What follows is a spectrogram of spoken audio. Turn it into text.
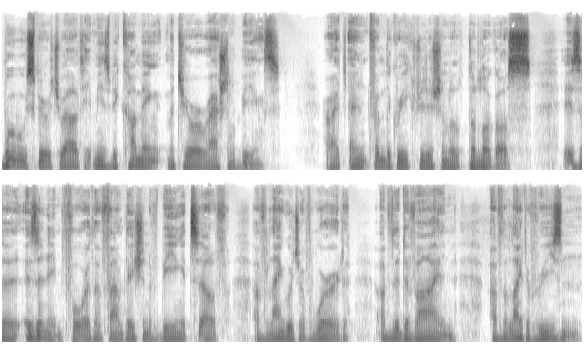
woo woo spirituality, it means becoming mature, rational beings right? And from the Greek tradition, the logos is a is a name for the foundation of being itself, of language, of word, of the divine, of the light of reason,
